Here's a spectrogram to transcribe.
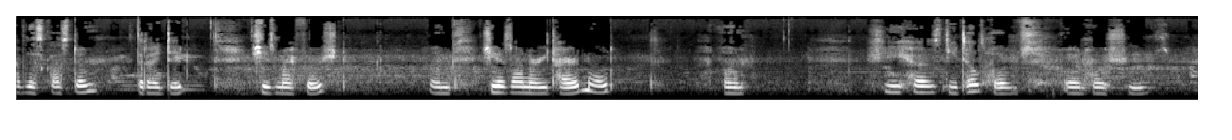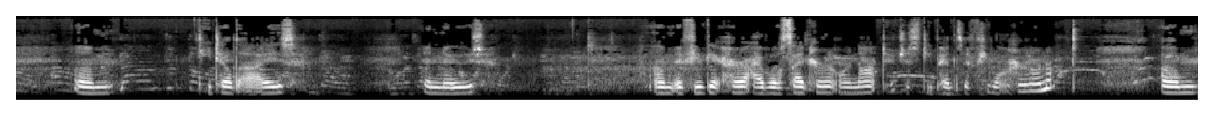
Have this custom that I did. She's my first. Um, she is on a retired mold. Um, she has detailed hooves and horseshoes. Um, detailed eyes and nose. Um, if you get her, I will sign her or not. It just depends if you want her or not. Um,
